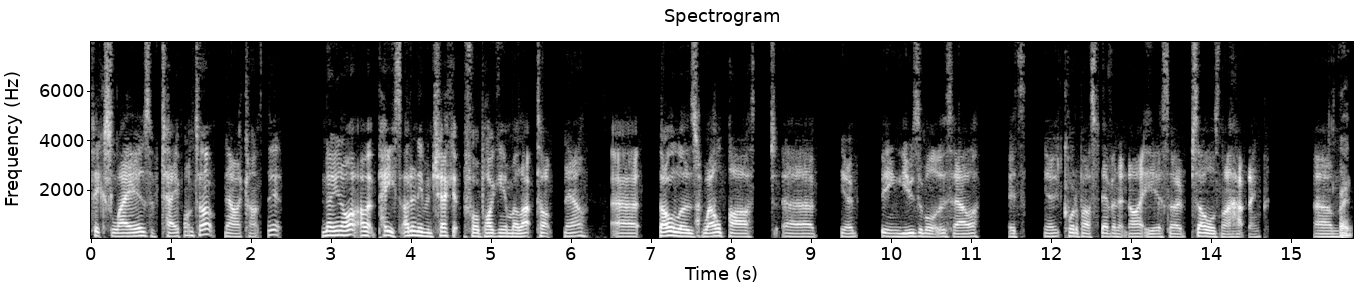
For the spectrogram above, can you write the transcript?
six layers of tape on top. Now I can't see it. No, you know what? I'm at peace. I didn't even check it before plugging in my laptop. Now, uh, solar's well past uh, you know being usable at this hour. It's you know quarter past seven at night here, so solar's not happening. Um, Right.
